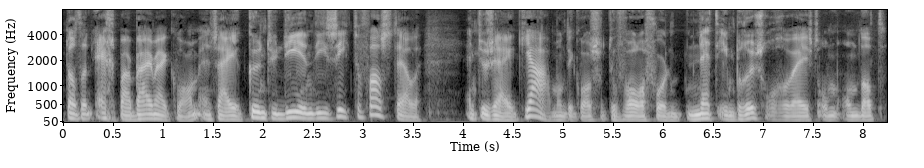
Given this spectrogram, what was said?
dat een echtpaar bij mij kwam en zei... kunt u die en die ziekte vaststellen? En toen zei ik ja, want ik was er toevallig voor net in Brussel geweest... om, om dat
